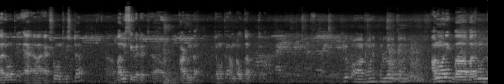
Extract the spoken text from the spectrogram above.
গাড়ির মধ্যে একশো উনত্রিশটা বার্মি সিগারেটের কার্টুনটা এটার মধ্যে আমরা উদ্ধার করতে পারি। আনুমানিক মূল্য কত হবে? আনুমানিক বাজার মূল্য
